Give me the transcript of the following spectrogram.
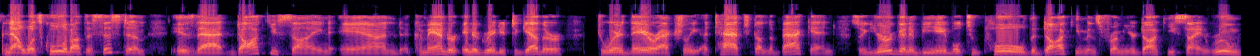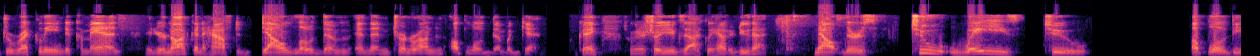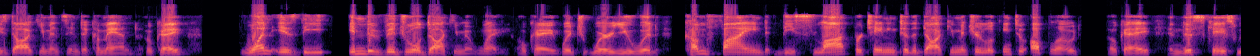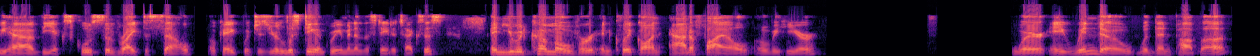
now what's cool about the system is that DocuSign and Command are integrated together to where they are actually attached on the back end. So you're going to be able to pull the documents from your DocuSign room directly into Command, and you're not going to have to download them and then turn around and upload them again. Okay, so we're going to show you exactly how to do that. Now, there's two ways to upload these documents into Command. Okay, one is the individual document way, okay, which where you would come find the slot pertaining to the document you're looking to upload, okay? In this case, we have the exclusive right to sell, okay, which is your listing agreement in the state of Texas. And you would come over and click on add a file over here, where a window would then pop up,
